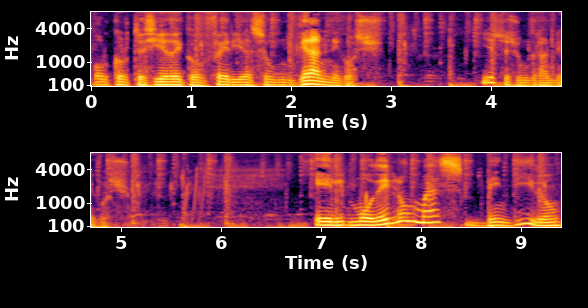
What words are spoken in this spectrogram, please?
por cortesía de Conferias, un gran negocio. Y esto es un gran negocio. El modelo más vendido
